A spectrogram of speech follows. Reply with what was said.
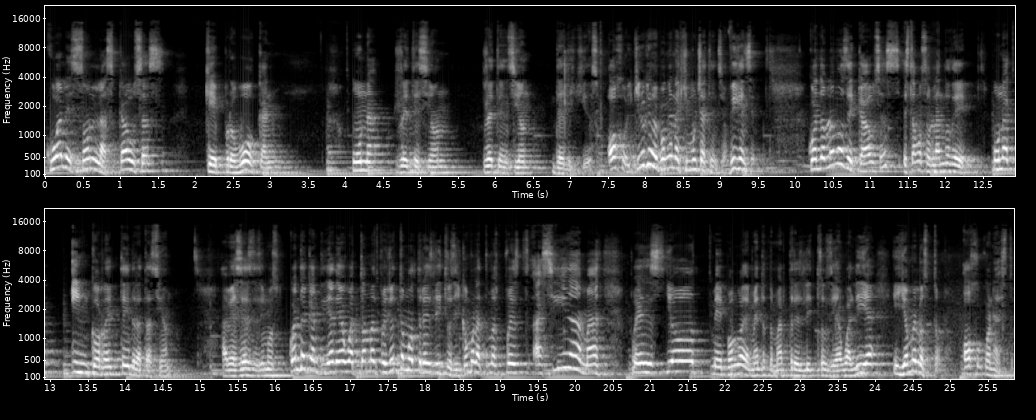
¿Cuáles son las causas que provocan una retención, retención de líquidos? Ojo, y quiero que me pongan aquí mucha atención. Fíjense, cuando hablamos de causas, estamos hablando de una incorrecta hidratación, a veces decimos, ¿cuánta cantidad de agua tomas? Pues yo tomo 3 litros. ¿Y cómo la tomas? Pues así nada más. Pues yo me pongo de meta a tomar 3 litros de agua al día y yo me los tomo. Ojo con esto.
